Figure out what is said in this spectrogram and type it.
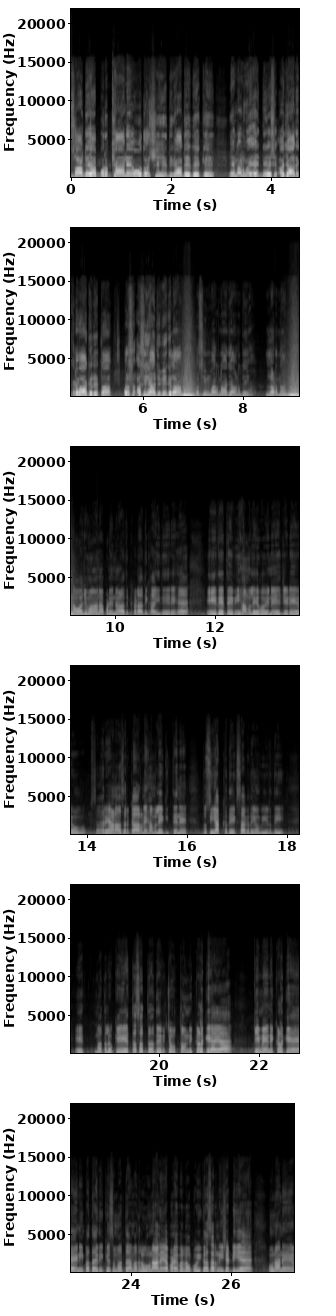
ਸਾਡੇ ਆ ਪੁਰਖਿਆਂ ਨੇ ਉਦੋਂ ਸ਼ਹੀਦੀਆਂ ਦੇ ਦੇ ਕੇ ਇਹਨਾਂ ਨੂੰ ਇਹ ਦੇਸ਼ ਆਜ਼ਾਦ ਕਰਵਾ ਕੇ ਦਿੱਤਾ। ਪਰ ਅਸੀਂ ਅੱਜ ਵੀ ਗੁਲਾਮ ਅਸੀਂ ਮਰਨਾ ਜਾਣਦੇ ਹਾਂ, ਲੜਨਾ ਨੌਜਵਾਨ ਆਪਣੇ ਨਾਲ ਖੜਾ ਦਿਖਾਈ ਦੇ ਰਿਹਾ ਹੈ। ਇਹਦੇ ਤੇ ਵੀ ਹਮਲੇ ਹੋਏ ਨੇ, ਜਿਹੜੇ ਉਹ ਹਰਿਆਣਾ ਸਰਕਾਰ ਨੇ ਹਮਲੇ ਕੀਤੇ ਨੇ। ਤੁਸੀਂ ਅੱਖ ਦੇਖ ਸਕਦੇ ਹੋ ਵੀਰ ਦੀ। ਇਹ ਮਤਲਬ ਕਿ ਇਹ ਤਸੱਦਦ ਦੇ ਵਿੱਚੋਂ ਉੱਥੋਂ ਨਿਕਲ ਕੇ ਆਇਆ ਕਿਵੇਂ ਨਿਕਲ ਕੇ ਆਇਆ, ਇਹ ਨਹੀਂ ਪਤਾ ਇਹਦੀ ਕਿਸਮਤ ਹੈ। ਮਤਲਬ ਉਹਨਾਂ ਨੇ ਆਪਣੇ ਵੱਲੋਂ ਕੋਈ ਕਸਰ ਨਹੀਂ ਛੱਡੀ ਹੈ। ਉਹਨਾਂ ਨੇ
